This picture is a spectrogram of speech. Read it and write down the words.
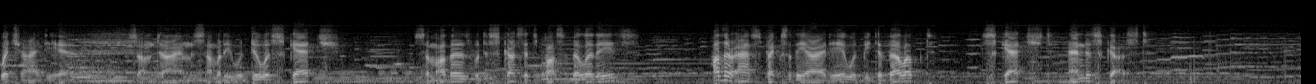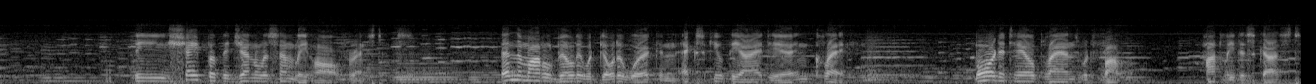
which idea. Sometimes somebody would do a sketch. Some others would discuss its possibilities. Other aspects of the idea would be developed, sketched, and discussed. The shape of the General Assembly Hall, for instance. Then the model builder would go to work and execute the idea in clay. More detailed plans would follow, hotly discussed,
